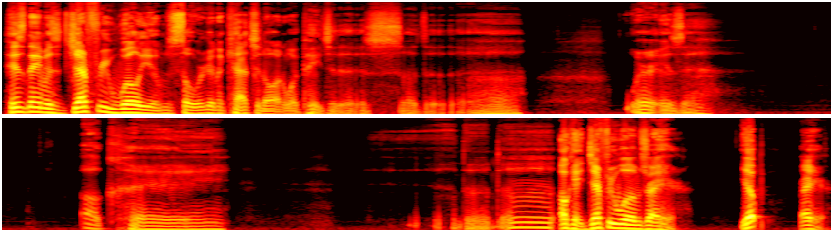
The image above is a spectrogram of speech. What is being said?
His name is Jeffrey Williams. So we're gonna catch it on what page it is. Uh, where is it? Okay. Okay, Jeffrey Williams right here. Yep, right here.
